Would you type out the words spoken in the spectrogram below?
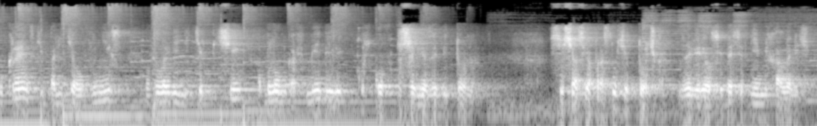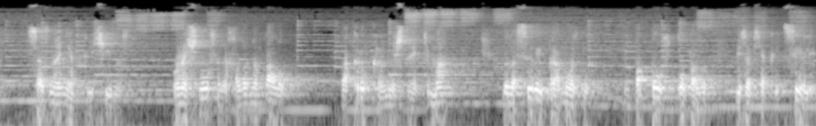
Украинский полетел вниз в лавине кирпичей, обломков мебели, кусков железобетона. «Сейчас я проснусь и точка», — заверил себя Сергей Михайлович. Сознание отключилось. Он очнулся на холодном полу. Вокруг кромешная тьма. Было сыро и промозгло. Он пополз по полу безо всякой цели,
